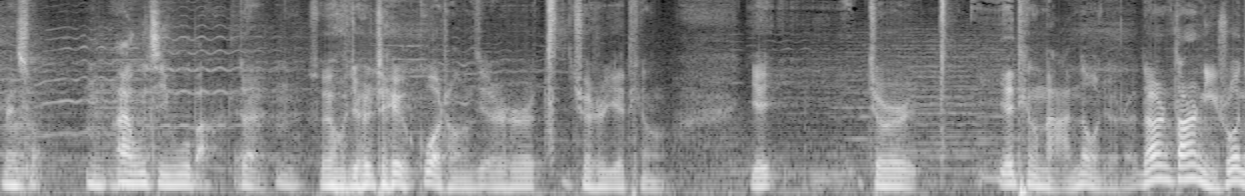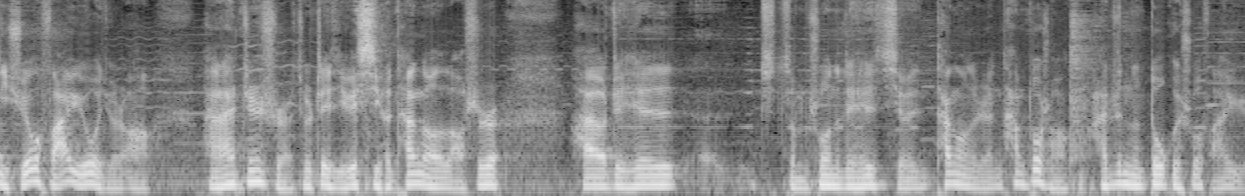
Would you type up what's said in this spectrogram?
没错，嗯，爱屋及乌吧。对嗯所以我觉得这个过程其实是 确实也挺，也就是也挺难的。我觉得，当然，当然你说你学过法语，我觉得啊，还还真是，就这几个喜欢 tango 的老师，还有这些呃怎么说呢？这些喜欢 tango 的人，他们多少还真的都会说法语，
